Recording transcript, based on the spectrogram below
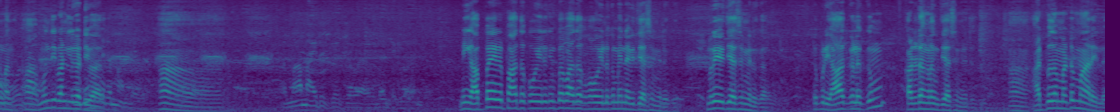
வந்து- ஆ முந்தி வண்டில் கட்டி வார் ஆ. நீங்கள் அப்போ பார்த்த கோயிலுக்கும் இப்போ பார்த்த கோயிலுக்கும் என்ன வித்தியாசம் இருக்குது நிறைய வித்தியாசம் இருக்கா? எப்படி ஆக்களுக்கும் கட்டிடங்களுக்கும் வித்தியாசம் இருக்குது ஆ அற்புதம் மட்டும் மாறில.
